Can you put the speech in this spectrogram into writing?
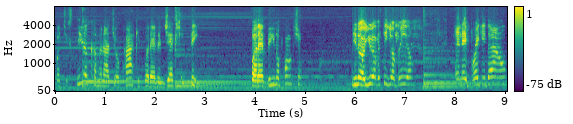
but you're still coming out your pocket for that injection fee. For that venipuncture. You know, you ever see your bill and they break it down?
